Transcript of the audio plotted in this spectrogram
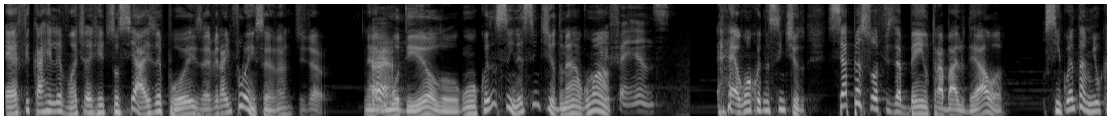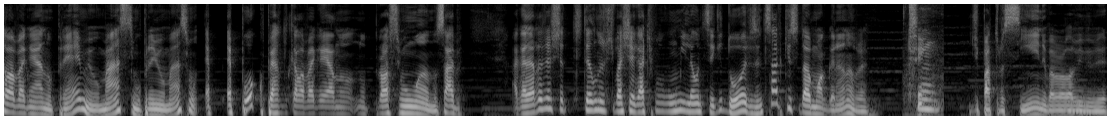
é ficar relevante nas redes sociais depois, é virar influencer, né? Seja, né, É. modelo, alguma coisa assim, nesse sentido, né? Alguma, Fans. é, alguma coisa nesse sentido. Se a pessoa fizer bem o trabalho dela, 50 mil que ela vai ganhar no prêmio máximo, o prêmio máximo, é, é pouco perto do que ela vai ganhar no, no próximo um ano, sabe? A galera já tendo, vai chegar, tipo, um milhão de seguidores. A gente sabe que isso dá uma grana, velho. Sim. De patrocínio, blá blá blá, blá, blá, blá.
